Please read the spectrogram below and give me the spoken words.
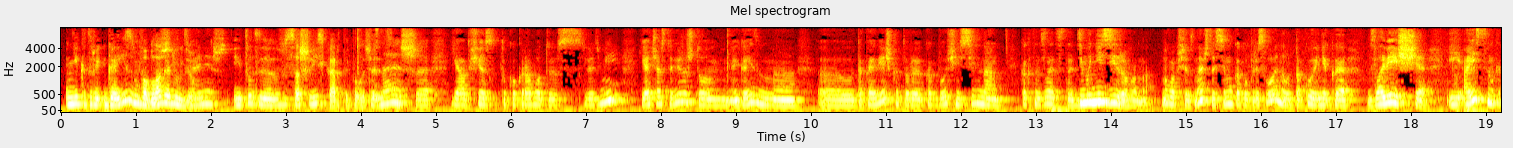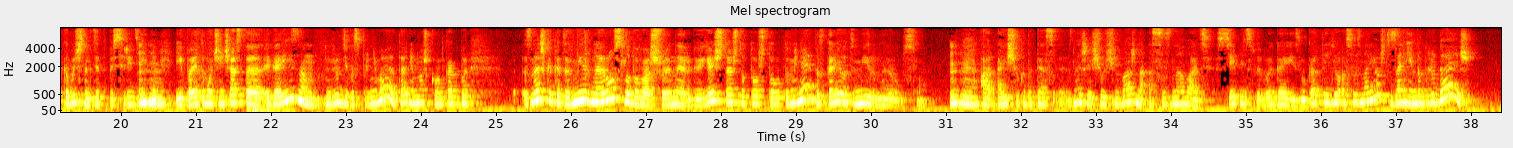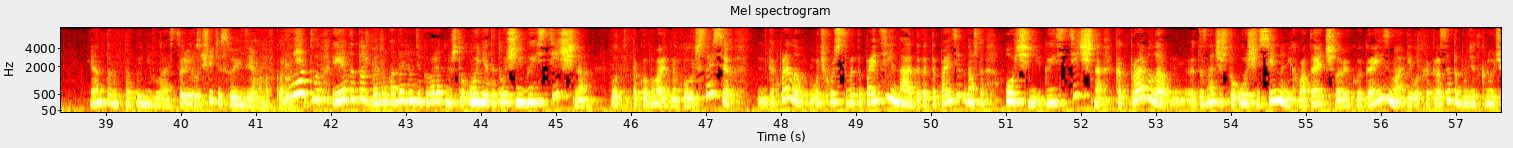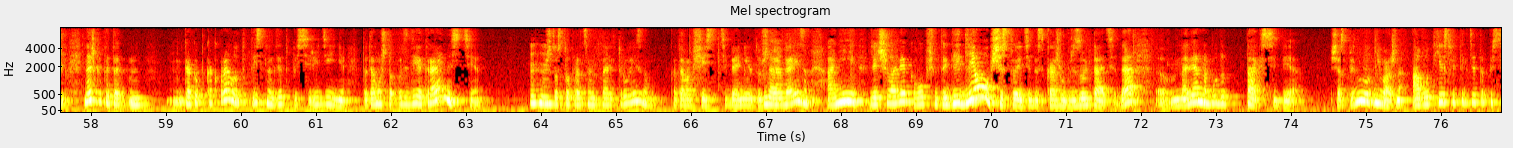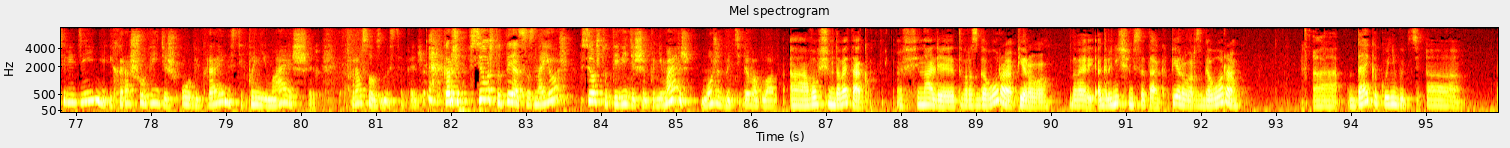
некоторый эгоизм во благо людям. Конечно. И тут э, сошлись карты, получается. Ты знаешь, э, я вообще, только работаю с людьми, я часто вижу, что эгоизм э, такая вещь, которая как бы очень сильно, как это называется, демонизирована. Ну, вообще, знаешь, то есть ему как бы присвоено вот такое некое зловещее. И, а истина, как обычно, где-то посередине. Угу. И поэтому очень часто эгоизм люди воспринимают, да, немножко он как бы знаешь, как это, в мирное русло бы вашу энергию, я считаю, что то, что вот у меня, это скорее вот в мирное русло. Угу. А, а еще, когда ты, знаешь, еще очень важно осознавать степень своего эгоизма. Когда ты ее осознаешь, ты за ней наблюдаешь, и она там тобой не власть. Приручите есть... своих демонов, короче. Вот, вот. И это тоже. Поэтому, когда люди говорят мне, что ой, нет, это очень эгоистично, вот такое бывает на коуч-сессиях, как правило, очень хочется в это пойти, надо в это пойти, потому что очень эгоистично, как правило, это значит, что очень сильно не хватает человеку эгоизма, и вот как раз это будет ключик. Знаешь, как это, как, как правило, это истина где-то посередине, потому что в две крайности, угу. что стопроцентный альтруизм, когда вообще тебя нету, что да. эгоизм, они для человека, в общем-то, и для общества, я тебе скажу, в результате, да, э, наверное, будут так себе сейчас, ну, неважно. А вот если ты где-то посередине и хорошо видишь обе крайности, понимаешь их, про осознанность, опять же. Короче, все, что ты осознаешь, все, что ты видишь и понимаешь, может быть тебе во благо. А, в общем, давай так. В финале этого разговора, первого, давай ограничимся так, первого разговора, а, дай какой-нибудь а,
